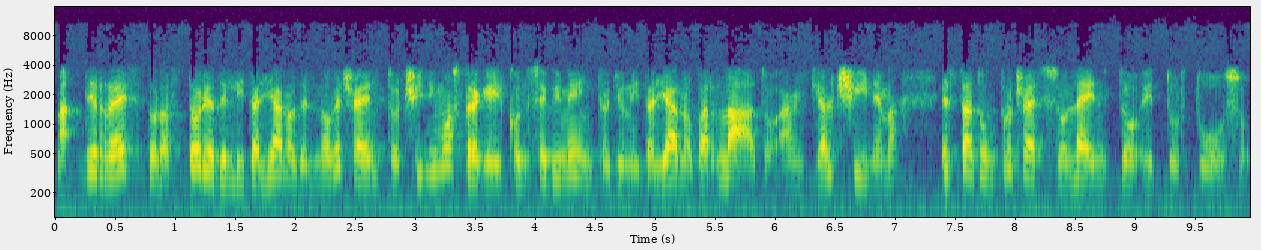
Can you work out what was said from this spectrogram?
Ma del resto la storia dell'italiano del Novecento ci dimostra che il conseguimento di un italiano parlato anche al cinema è stato un processo lento e tortuoso.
